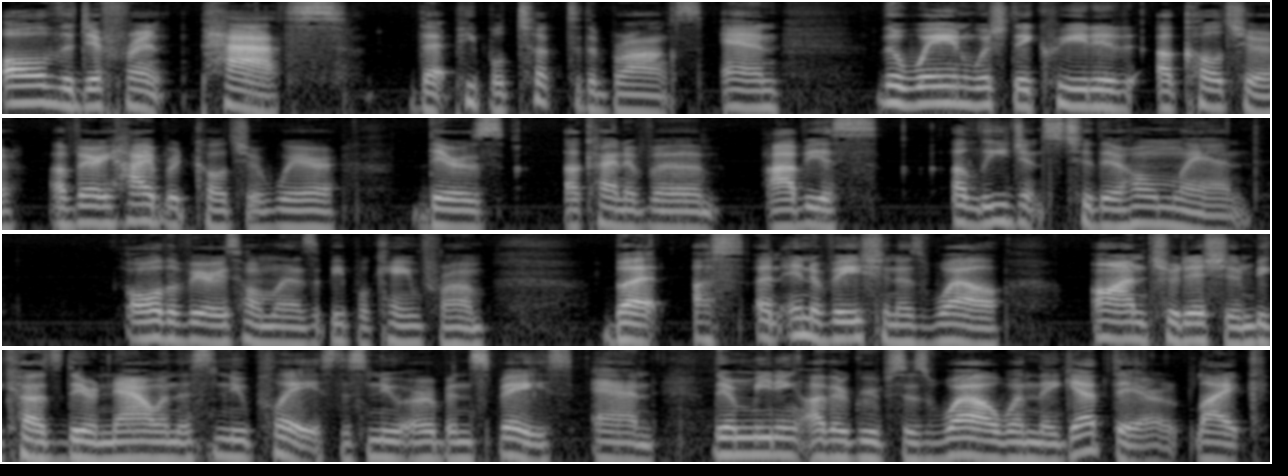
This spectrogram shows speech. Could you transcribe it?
all the different paths that people took to the Bronx and the way in which they created a culture, a very hybrid culture where there's a kind of a obvious allegiance to their homeland, all the various homelands that people came from, but a, an innovation as well on tradition because they're now in this new place, this new urban space, and they're meeting other groups as well when they get there, like,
